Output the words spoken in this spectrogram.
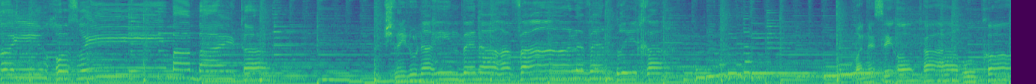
חיים, חוזרים הביתה. שנינו נעים בין אהבה לבין בריחה. בנסיעות הארוכות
